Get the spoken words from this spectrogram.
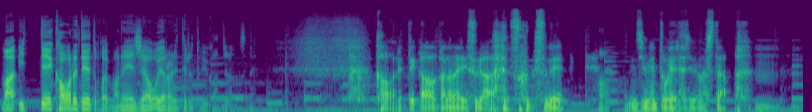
まあ一定買われてとかマネージャーをやられてるという感じなんですね。ど。変われてかわからないですが、そうですね。はあマネジメントをやり始めました。うんうん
